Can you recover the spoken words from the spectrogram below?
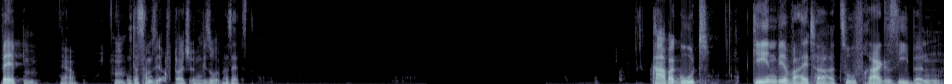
Welpen. Ja. Hm. Und das haben sie auf Deutsch irgendwie so übersetzt. Aber gut, gehen wir weiter zu Frage 7.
